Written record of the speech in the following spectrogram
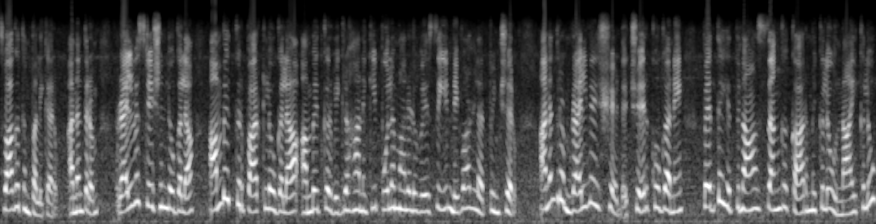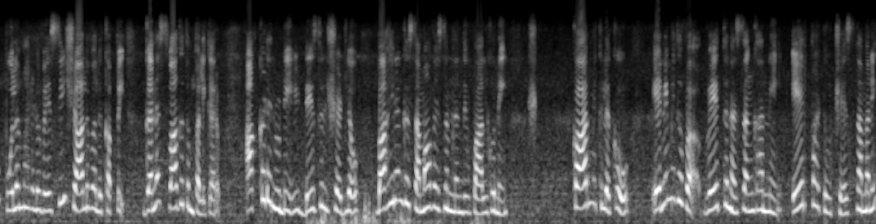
స్వాగతం పలికారు. అనంతరం రైల్వే స్టేషన్లో గల అంబేద్కర్ పార్క్లో గల అంబేద్కర్ విగ్రహానికి పూలమాలలు వేసి నివాళులర్పించారు. అనంతరం రైల్వే షెడ్ చేరుకోగానే పెద్ద ఎత్తున సంఘ కార్మికులు నాయకులు పూలమాలలు వేసి శాలువాలు కప్పి ఘన స్వాగతం పలికారు. అక్కడి నుండి డీజిల్ షెడ్లో బహిరంగ సమావేశం నందు పాల్గొని కార్మికులకు ఎనిమిదవ వేతన సంఘాన్ని ఏర్పాటు చేస్తామని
